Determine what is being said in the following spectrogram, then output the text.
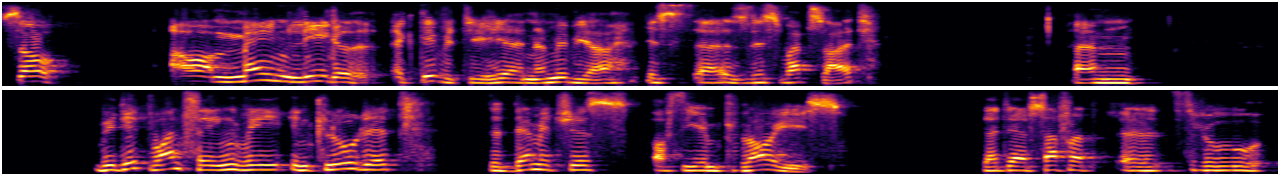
So our main legal activity here in Namibia is uh, this website. Um, we did one thing, we included the damages of the employees that they have suffered uh, through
